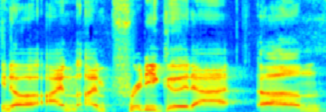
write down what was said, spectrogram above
You know, I'm I'm pretty good at. Um,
